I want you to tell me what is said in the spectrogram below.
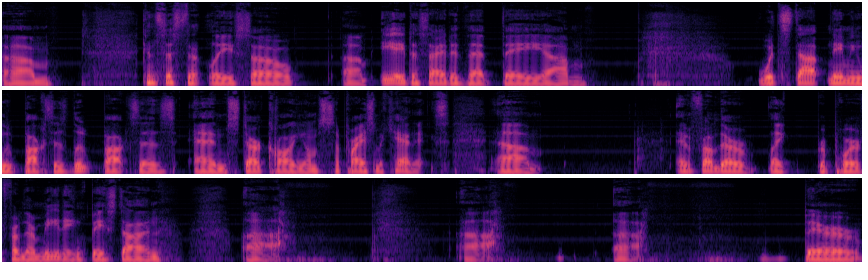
um, consistently. So um, EA decided that they um, would stop naming loot boxes loot boxes and start calling them surprise mechanics. Um, and from their like report from their meeting, based on uh, uh, uh, their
